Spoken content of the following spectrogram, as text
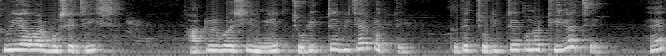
তুই আবার বসেছিস? হাঁটুর বয়সীর মেয়ের চরিত্রে বিচার করতে? তোদের চরিত্রে কোনো ঠিক আছে? হ্যাঁ?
